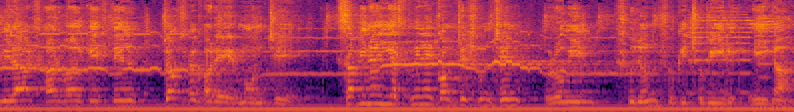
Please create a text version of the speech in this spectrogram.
বিলাস হার্বাল কেশ তেল ঘরের মঞ্চে। সাবিনা ইয়াসমিনের কণ্ঠে শুনছেন রঙিন সুজন সুখী ছবির এই গান।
